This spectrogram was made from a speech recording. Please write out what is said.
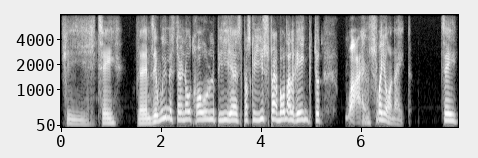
Puis, tu sais, vous allez me dire, oui, mais c'est un autre rôle, puis c'est parce qu'il est super bon dans le ring, puis tout. Ouais, soyons honnêtes. Tu sais,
